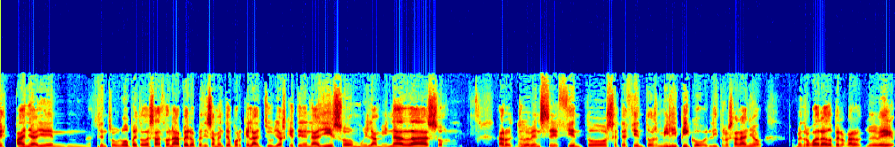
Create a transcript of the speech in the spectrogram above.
España y en Centro Europa y toda esa zona, pero precisamente porque las lluvias que tienen allí son muy laminadas, son, claro, mm. llueven 600, 700, mil y pico litros al año por metro cuadrado, pero claro, llueve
